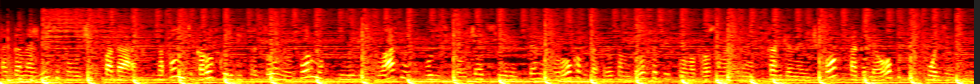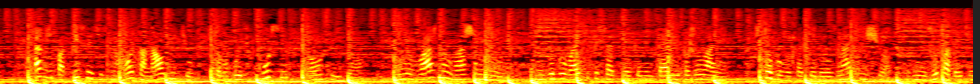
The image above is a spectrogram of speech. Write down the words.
Тогда нажмите «Получить подарок». Заполните короткую регистрационную форму, и вы бесплатно будете получать серию ценных уроков в закрытом доступе по вопросам интернета, как для новичков, так и для опытных пользователей. Также подписывайтесь на мой канал YouTube, чтобы быть в курсе новых видео. Мне важно ваше мнение. Не забывайте писать свои комментарии и пожелания. Что бы вы хотели узнать еще, внизу под этим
